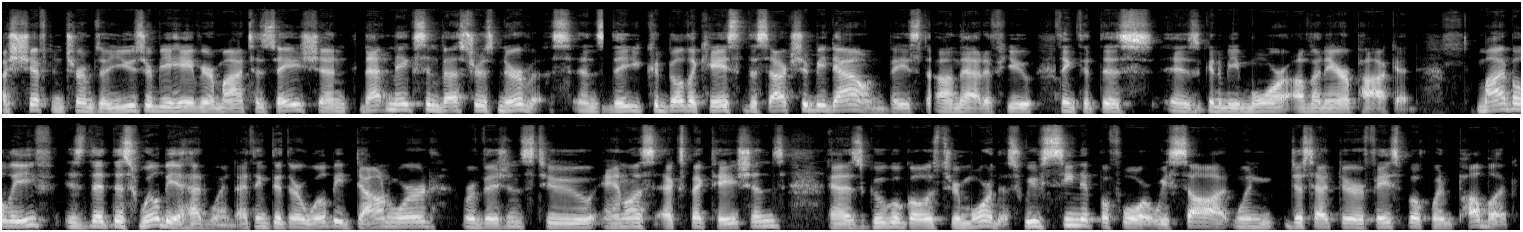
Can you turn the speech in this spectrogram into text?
a shift in terms of user behavior and monetization, that makes investors nervous. And that you could build a case that the stock should be down based on that if you think that this is going to be more of an air pocket. My belief is that this will be a headwind. I think that there will be downward revisions to analyst expectations as Google goes through more of this. We've seen it before. We saw it when just after Facebook went public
